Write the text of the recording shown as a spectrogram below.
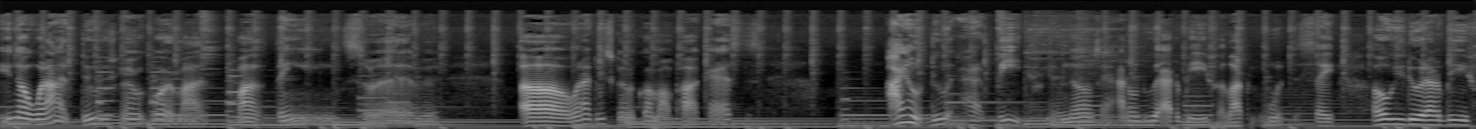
you know, when I do screen record my my things or whatever, uh, when I do screen record my podcasts, I don't do it out of beef. You know what I'm saying? I don't do it out of beef. A lot of people want to say, "Oh, you do it out of beef,"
